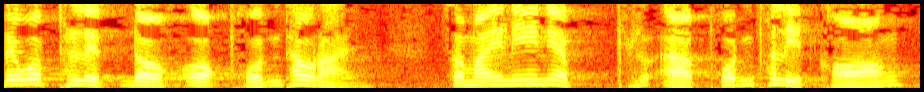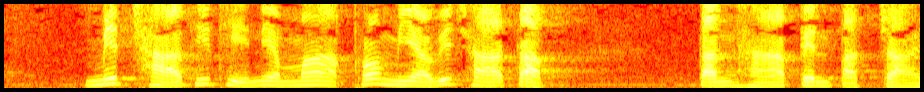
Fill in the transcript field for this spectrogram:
เรียกว่าผลิตดอกออกผลเท่าไหร่ สมัยนี้เนี่ยผลผลิตของมิจฉาทิฐิเนี่ยมาก เพราะมีอวิชากับตัณหาเป็นปัจจัย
